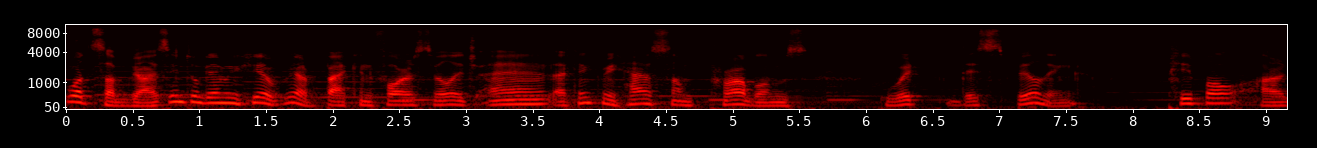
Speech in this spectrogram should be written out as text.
What's up guys, Into Gaming here, we are back in Forest Village and I think we have some problems with this building. People are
